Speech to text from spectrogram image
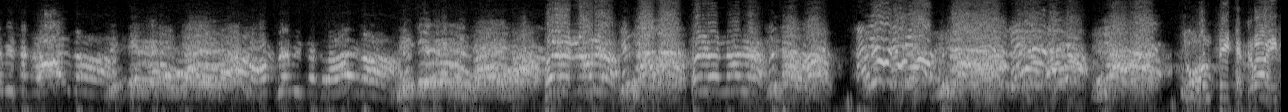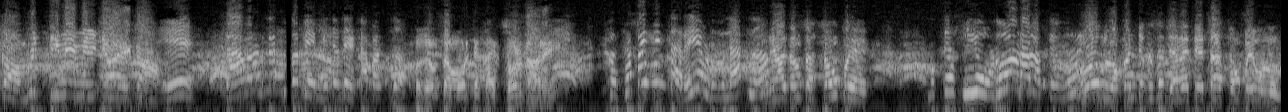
भी टकराएगा हमसे भी टकराएगा अरे नारे टकराएगा मिट्टी में मिल जाएगा ए काय म्हणत तुझं बेंबीच्या देटापासनं मग आमचा मोर्चा काय जोरदार आहे कसं काय हिंडता रे एवढं उन्हात ना अरे आज आमचा संप आहे मग त्यासनी एवढं ओरडा लागते? मग लोकांच्या कसं ध्यानात येतात संप आहे म्हणून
